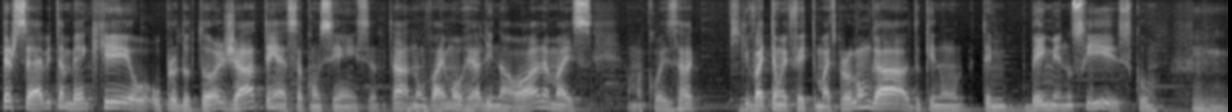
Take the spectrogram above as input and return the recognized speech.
percebe também que o, o produtor já tem essa consciência, tá? Não vai morrer ali na hora, mas é uma coisa que vai ter um efeito mais prolongado, que não tem bem menos risco. Uhum.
